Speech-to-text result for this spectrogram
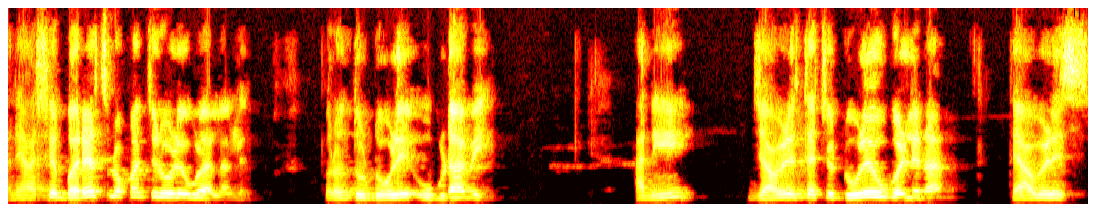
आणि असे बऱ्याच लोकांचे डोळे उघडायला लागले. परंतु डोळे उघडावे आणि ज्यावेळेस त्याचे डोळे उघडले ना त्यावेळेस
